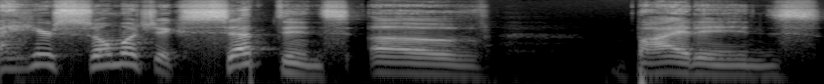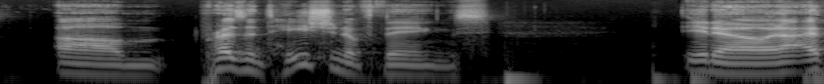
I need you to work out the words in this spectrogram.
I hear so much acceptance of Biden's um, presentation of things, you know. And I,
